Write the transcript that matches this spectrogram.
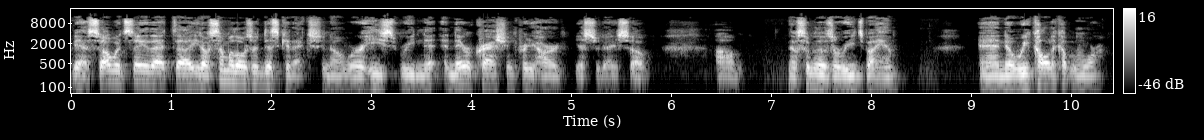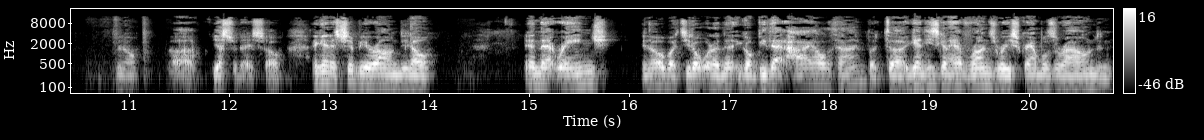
yeah. So I would say that uh, you know some of those are disconnects, you know, where he's reading it, and they were crashing pretty hard yesterday. So, um, you know, some of those are reads by him, and uh, we called a couple more, you know, uh, yesterday. So again, it should be around you know in that range, you know, but you don't want to go be that high all the time. But uh, again, he's going to have runs where he scrambles around and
